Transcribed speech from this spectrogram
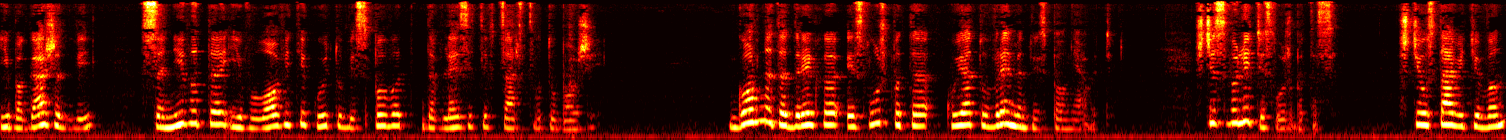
и багажът ви са нивата и воловите, които ви спъват да влезете в Царството Божие. Горната дреха е службата, която временно изпълнявате. Ще свалите службата си. Ще оставите вън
